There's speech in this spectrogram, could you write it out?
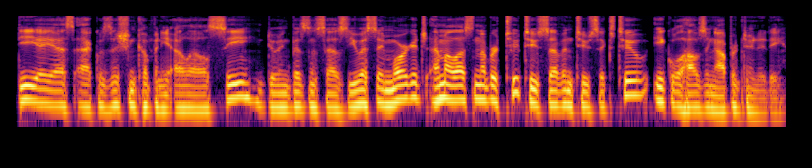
DAS Acquisition Company LLC, doing business as USA Mortgage, NMLS number 227262, Equal Housing Opportunity.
